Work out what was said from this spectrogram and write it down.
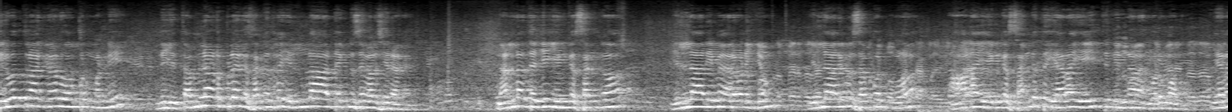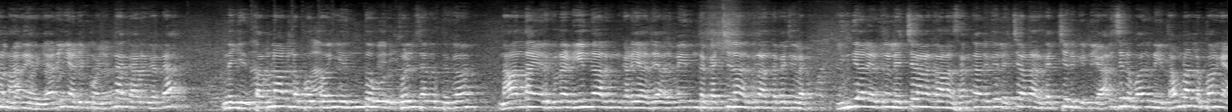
இருபத்தி நாலு நாள் ஓப்பன் பண்ணி இன்னைக்கு தமிழ்நாடு ஃபுல்லாக எங்கள் சங்கத்தில் எல்லா டெக்னீஷியன் வேலை செய்கிறாங்க நல்லா எங்கள் சங்கம். எல்லாரையுமே அரவணைக்கும். எல்லாரையுமே சப்போர்ட் பண்ணுவோம். ஆனால் எங்கள் சங்கத்தை யாராவது எய்த்து நின்னா நாங்கள் ஏன்னா நாங்கள் இறங்கி அடிப்போம். என்ன காரணம் கேட்டால் இன்னைக்கு தமிழ்நாட்டில் பொறுத்த வரைக்கும் எந்த ஒரு தொழில் சங்கத்துக்கும் நான் தான் இருக்கணும் நீ தான் இருக்கணும் கிடையாது. அதுமாதிரி இந்த கட்சி தான் இருக்கணும் அந்த கட்சியில். இந்தியாவில் இருக்கணும் லட்சக்கணக்கான சங்கம் இருக்குது லட்சக்கணக்கான கட்சி இருக்குது இன்னைக்கு அரசியல் பாருங்க நீங்கள் தமிழ்நாட்டில் பாருங்க.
